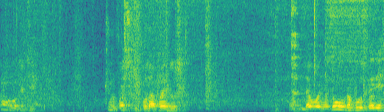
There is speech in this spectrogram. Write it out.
Ну, вот эти чурбачки куда пойдут. Будет гореть.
